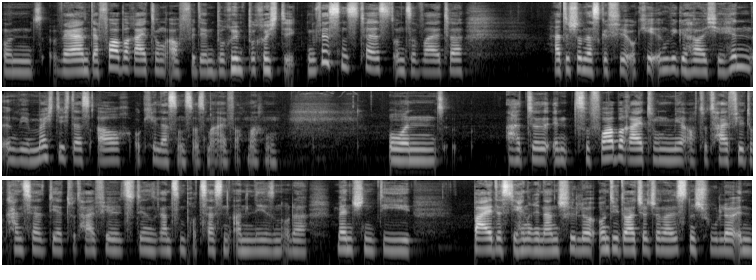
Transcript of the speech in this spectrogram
Und während der Vorbereitung auch für den berühmt-berüchtigten Wissenstest und so weiter, hatte schon das Gefühl, okay, irgendwie gehöre ich hier hin, irgendwie möchte ich das auch, okay, lass uns das mal einfach machen. Und hatte in, zur Vorbereitung mir auch total viel, du kannst ja dir total viel zu den ganzen Prozessen anlesen oder Menschen, die beides, die Henry-Nann-Schule und die Deutsche Journalistenschule in,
